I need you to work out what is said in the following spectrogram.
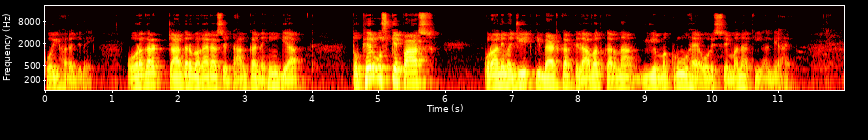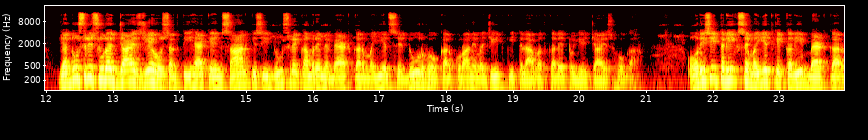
कोई हरज नहीं। और अगर चादर वगैरह से ढांका नहीं गया तो फिर उसके पास कुरान मजीद की बैठकर तिलावत करना ये मकरू है और इससे मना किया गया है। या दूसरी सूरत जायज़ ये हो सकती है कि इंसान किसी दूसरे कमरे में बैठकर मैत से दूर होकर कुरान मजीद की तिलावत करे तो ये जायज़ होगा। और इसी तरीक से मैत के करीब बैठकर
